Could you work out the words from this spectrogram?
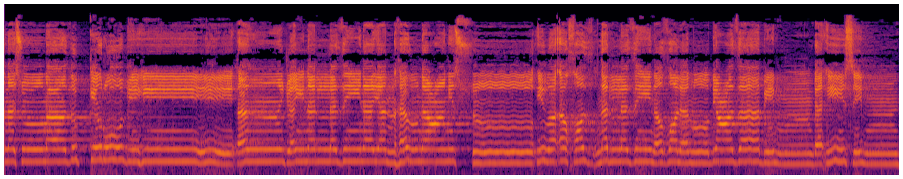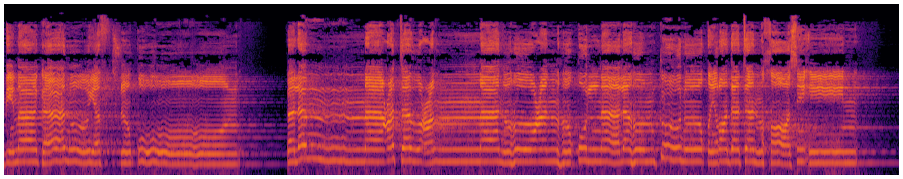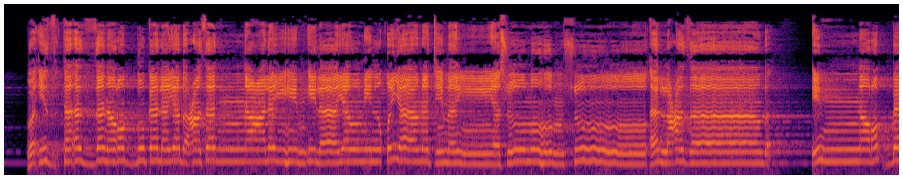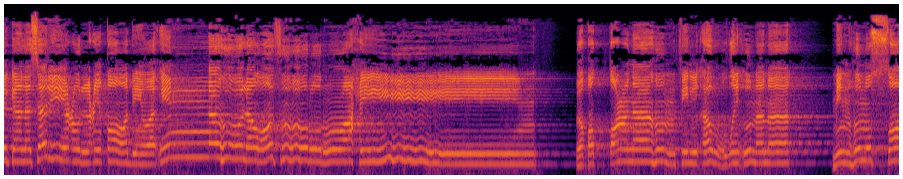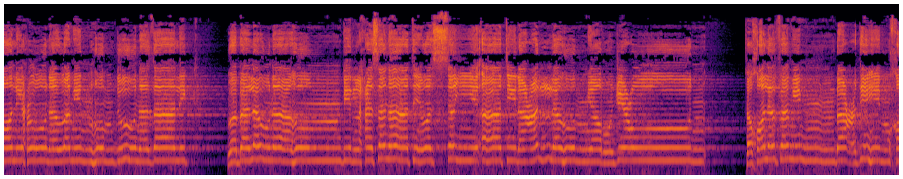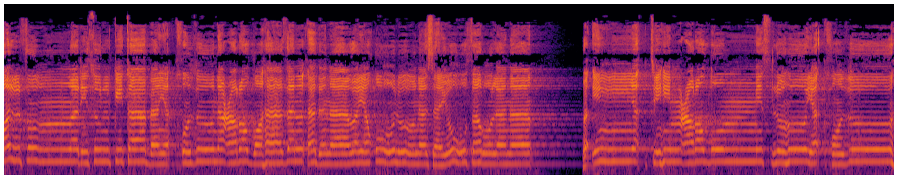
نَسُوا مَا ذُكِّرُوا بِهِ. أَنجَيْنَا الَّذِينَ يَنْهَوْنَ عَنِ السُّوءِ وَأَخَذْنَا الَّذِينَ ظَلَمُوا بِعَذَابٍ بَئِيسٍ بِمَا كَانُوا يَفْسُقُونَ. فَلَمَّا عَتَوْا عَمَّا نُهُوا عَنْهُ قُلْنَا لَهُمْ كُونُوا قِرَدَةً خَاسِئِينَ. وَإِذْ تَأَذَّنَ رَبُّكَ لَيَبْعَثَنَّ عَلَيْهِمْ إِلَى يَوْمِ الْقِيَامَةِ مَنْ يَسُومُهُمْ سُوءَ الْعَذَابِ. إِنَّ رَبَّكَ لَسَرِيعُ الْعِقَابِ وَإِنَّهُ لَغَفُورٌ رَّحِيمٌ وَقَطَّعْنَاهُمْ فِي الْأَرْضِ أُمَمًا مِنْهُمُ الصَّالِحُونَ وَمِنْهُمْ دُونَ ذَلِكَ وَبَلَوْنَاهُمْ بالحسنات والسيئات لعلهم يرجعون. فخلف من بعدهم خلف ورثوا الكتاب يأخذون عرض هذا الأدنى ويقولون سيغفر لنا. وَإِنْ يَأْتِهِمْ عَرَضٌ مِثْلُهُ يَأْخُذُوهُ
